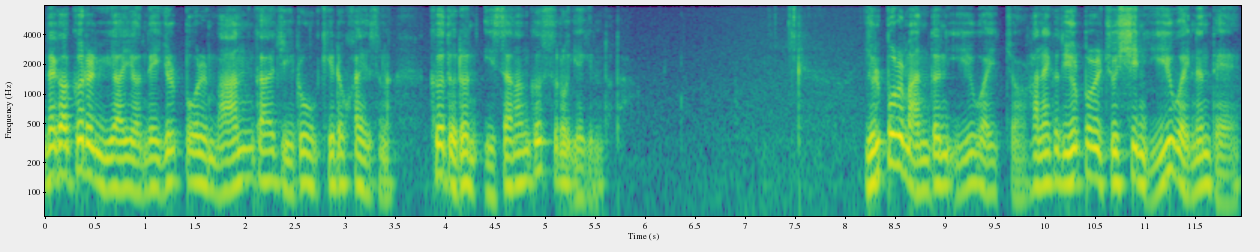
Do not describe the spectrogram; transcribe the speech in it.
내가 그를 위하여 내 율법을 만 가지로 기록하였으나 그들은 이상한 것으로 여기는도다. 율법을 만든 이유가 있죠. 하나님께서 율법을 주신 이유가 있는데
